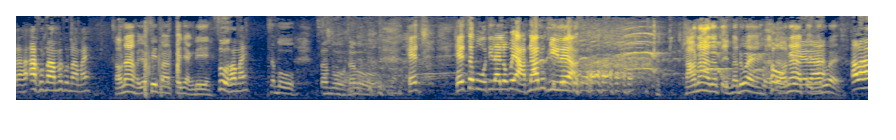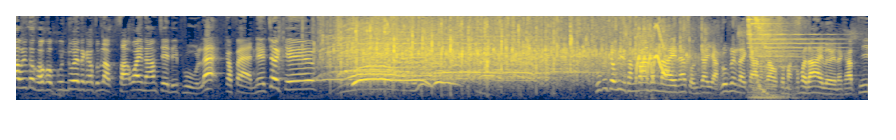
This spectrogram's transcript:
นะฮะอะคุณมาไหมคุณมาไหมเขาวหน้าเขาจะฟิตมาเป็นอย่างดี สู้กับเขาไหม สบู่สบู่สบู่เห็นเห็นสบู่ทีไรลงไปอาบน้ำทุกทีเลยอะ คราวหน้าจะติดมาด้วยคราวหน้าติดมาด้วยเอาละครับวันนี้ต้องขอขอบคุณด้วยนะครับสำหรับสระว่ายน้ำเจดีพูและกาแฟเนเจอร์เกม คุณผู้ชมที่อยู่ทางบ้านท่านใดนะ สนใจอยากร่วมเล่นรายการของเราสมัครเข้ามาได้เลยนะครับ ที่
